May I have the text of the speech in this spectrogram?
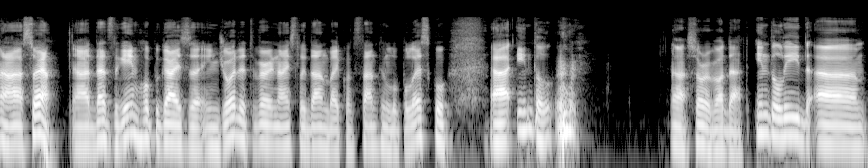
Uh, so yeah, uh, that's the game. Hope you guys uh, enjoyed it. Very nicely done by Constantin Lupulescu. in the sorry about that. In the lead, um,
